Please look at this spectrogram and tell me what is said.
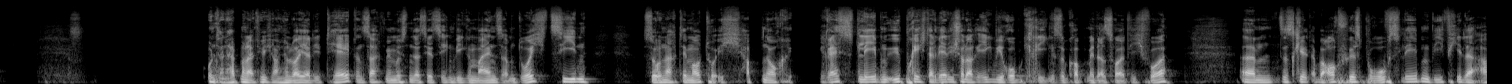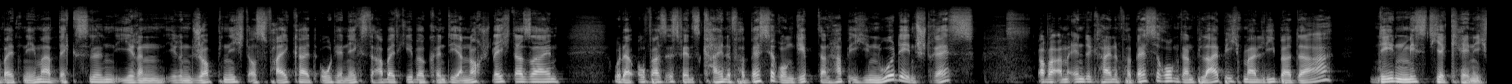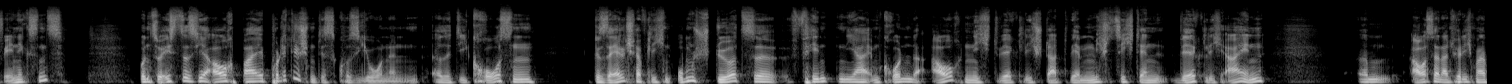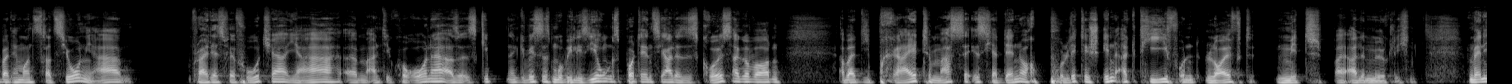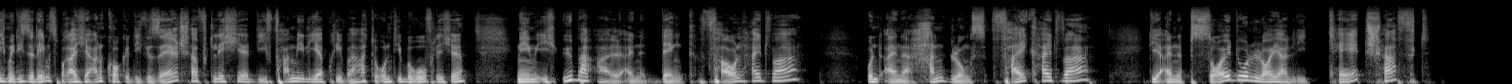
Und dann hat man natürlich auch eine Loyalität und sagt, wir müssen das jetzt irgendwie gemeinsam durchziehen. So nach dem Motto, ich habe noch Restleben übrig, dann werde ich schon noch irgendwie rumkriegen. So kommt mir das häufig vor. Ähm, das gilt aber auch fürs Berufsleben. Wie viele Arbeitnehmer wechseln ihren, ihren Job nicht aus Feigheit, oh, der nächste Arbeitgeber könnte ja noch schlechter sein oder oh, was ist, wenn es keine Verbesserung gibt, dann habe ich nur den Stress, aber am Ende keine Verbesserung, dann bleibe ich mal lieber da. Den Mist hier kenne ich wenigstens. Und so ist es ja auch bei politischen Diskussionen. Also die großen gesellschaftlichen Umstürze finden ja im Grunde auch nicht wirklich statt. Wer mischt sich denn wirklich ein? Ähm, außer natürlich mal bei Demonstrationen, ja, Fridays for Future, ja, ähm, Anti-Corona. Also es gibt ein gewisses Mobilisierungspotenzial, das ist größer geworden. Aber die breite Masse ist ja dennoch politisch inaktiv und läuft mit bei allem Möglichen. Und wenn ich mir diese Lebensbereiche angucke, die gesellschaftliche, die familiär private und die berufliche, nehme ich überall eine Denkfaulheit wahr und eine Handlungsfeigheit wahr, die eine Pseudo-Loyalität schafft,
